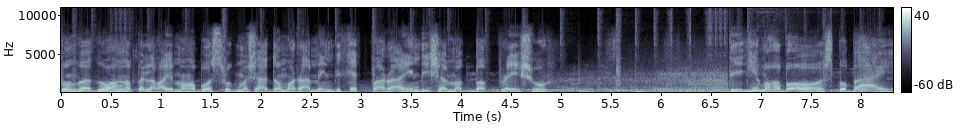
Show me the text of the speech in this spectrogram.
Kung gagawa nga pala kayo mga boss, huwag masyadong maraming dikit para hindi siya magba pressure. Thank you mga boss. Bye-bye.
